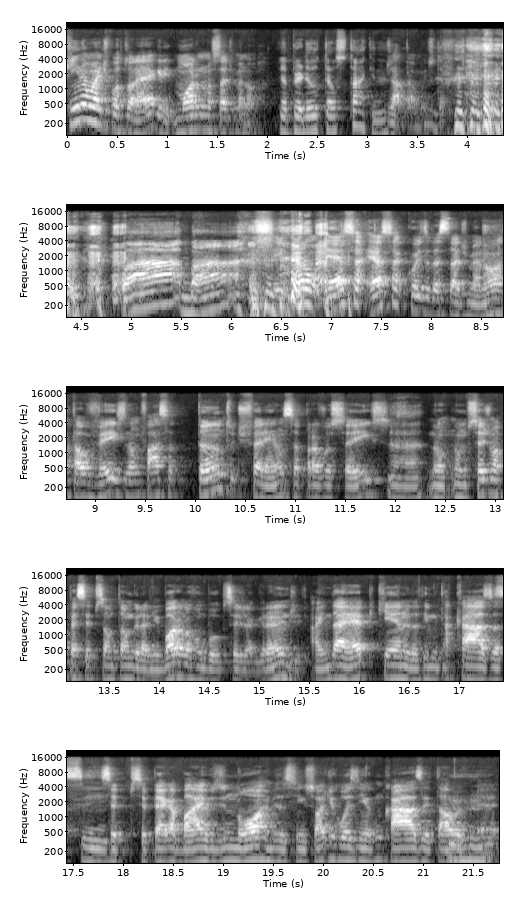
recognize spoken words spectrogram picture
Quem não é de Porto Alegre mora numa cidade menor. Já perdeu até o sotaque, né? Já tá há muito tempo. Bah, bah. Então, essa, essa coisa da cidade menor talvez não faça tanto diferença pra vocês. Aham. Não, não seja uma percepção tão grande. Embora Novo Hamburgo seja grande, ainda é pequeno, ainda tem muita casa. Você pega bairros enormes, assim, só de ruazinha com casa e tal. Uhum. É,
